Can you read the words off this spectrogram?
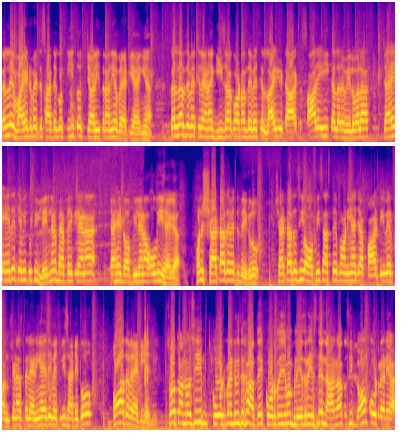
ਕੱਲੇ ਵਾਈਟ ਵਿੱਚ ਸਾਡੇ ਕੋਲ 30 ਤੋਂ 40 ਤਰ੍ਹਾਂ ਦੀਆਂ ਵੈਰਾਈਟੀਆਂ ਹੈਗੀਆਂ। ਕਲਰ ਦੇ ਵਿੱਚ ਲੈਣਾ, ਗੀਜ਼ਾ ਕਾਟਨ ਦੇ ਵਿੱਚ ਲਾਈਟ ਡਾਰਕ ਸਾਰੇ ਹੀ ਕਲਰ ਅਵੇਲੇਬਲ ਆ। ਚਾਹੇ ਇਹਦੇ 'ਚ ਵੀ ਤੁਸੀਂ ਲੇਲਨ ਫੈਬਰਿਕ ਲੈਣਾ, ਚਾਹੇ ਡੋਬੀ ਲੈਣਾ, ਉਹ ਵੀ ਹੈਗਾ। ਹੁਣ ਸ਼ਰਟਾਂ ਦੇ ਵਿੱਚ ਦੇਖ ਲਓ। ਸ਼ਰਟਾਂ ਤੁਸੀਂ ਆਫਿਸ ਵਾਸਤੇ ਪਾਉਣੀਆਂ ਜਾਂ ਪਾਰਟੀ ਵੇਅਰ ਫੰਕਸ਼ਨ ਵਾਸਤੇ ਲੈਣੀਆਂ, ਇਹਦੇ ਵਿੱਚ ਵੀ ਸਾਡੇ ਕੋਲ ਬਹੁਤ ਵੈਰਾਈਟੀ ਹੈ ਜੀ। ਸੋ ਤੁਹਾਨੂੰ ਅਸੀਂ ਕੋਟ ਪੈਂਟ ਵੀ ਦਿਖਾਤੇ ਕੋਟ ਦੇ ਜਿਵੇਂ ਬਲੇਜ਼ਰ ਇਸ ਦੇ ਨਾਲ ਨਾਲ ਤੁਸੀਂ ਲੌਂਗ ਕੋਟ ਲੈਣੇ ਆ।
